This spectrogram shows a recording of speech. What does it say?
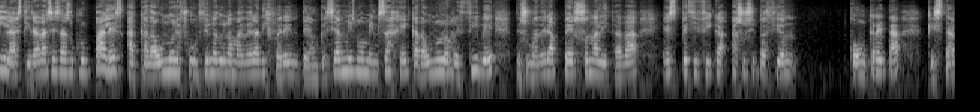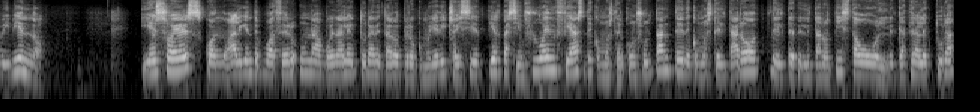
Y las tiradas esas grupales a cada uno le funciona de una manera diferente. Aunque sea el mismo mensaje, cada uno lo recibe de su manera personalizada, específica a su situación concreta que está viviendo. Y eso es cuando alguien te puede hacer una buena lectura de tarot, pero como ya he dicho, hay ciertas influencias de cómo esté el consultante, de cómo esté el tarot, del, tarotista o el que hace la lectura,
